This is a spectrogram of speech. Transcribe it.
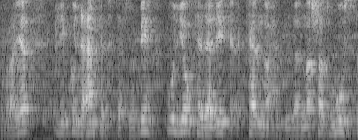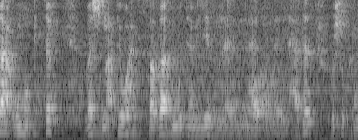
فبراير اللي كل عام كنحتفلوا به واليوم كذلك كان واحد النشاط موسع ومكثف باش نعطيو واحد الصدى متميز لهذا الحدث وشكرا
